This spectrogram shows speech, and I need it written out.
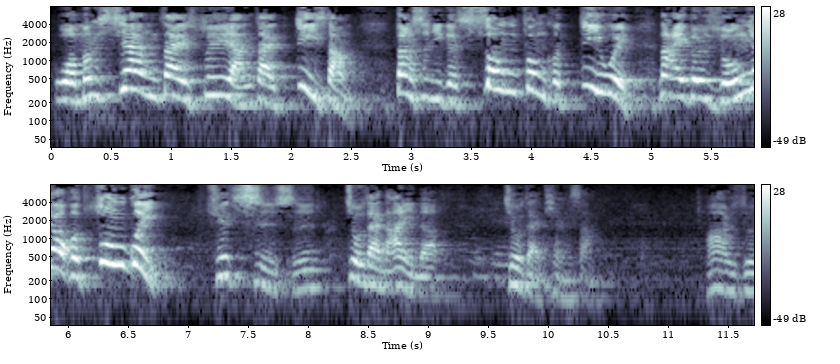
我们现在虽然在地上，但是你的身份和地位，那一个荣耀和尊贵，却此时就在哪里呢？就在天上。啊，就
